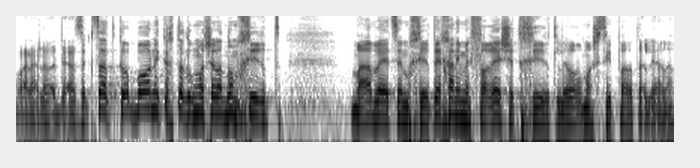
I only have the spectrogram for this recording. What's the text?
וואלה, לא יודע. זה קצת, בואו ניקח את הדוגמה של אדון חירט. מה בעצם חירט? איך אני מפרש את חירט לאור מה שסיפרת לי עליו?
